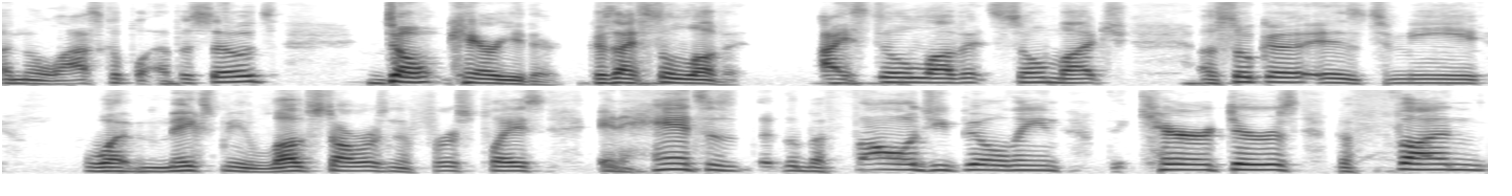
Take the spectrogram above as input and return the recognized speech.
in the last couple episodes don't care either because I still love it. I still love it so much. Ahsoka is to me what makes me love Star Wars in the first place, enhances the mythology building, the characters, the fun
